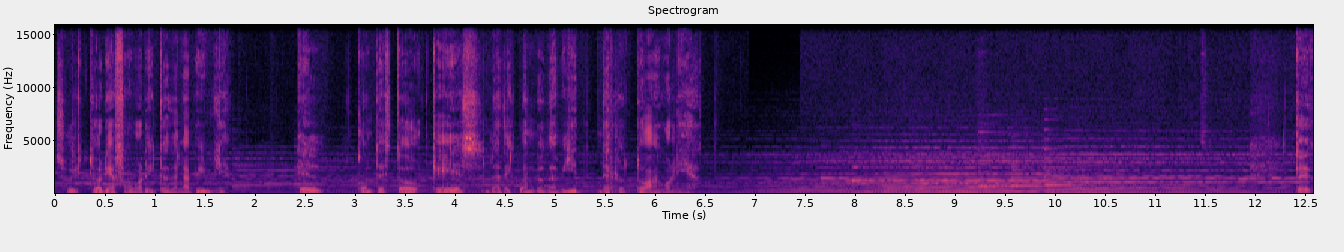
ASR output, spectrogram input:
su historia favorita de la Biblia. Él contestó que es la de cuando David derrotó a Goliat. Ted,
